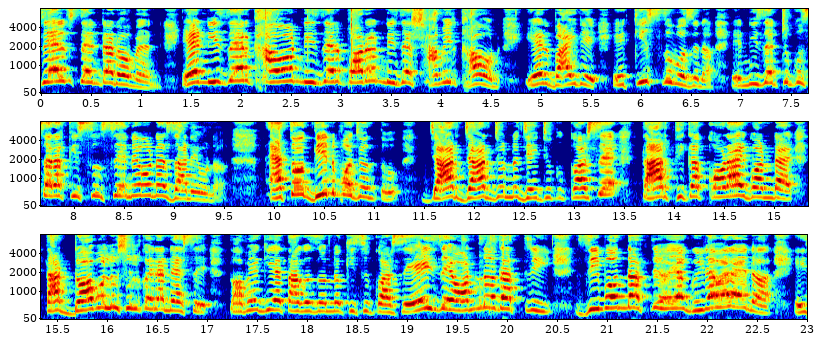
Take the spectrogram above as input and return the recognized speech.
সেলফ সেন্টার ওম্যান এ নিজের খাওন নিজের পরন, নিজের স্বামীর খাওন, এর বাইরে এ কিচ্ছু বোঝে না। এ নিজের টুকু ছাড়া কিছু চেনেও না, জানেও না। এত দিন পর্যন্ত যার যার জন্য যেইটুকু করছে, তার থিকা কড়ায় গন্ডায়, তার ডবল উসুল করে নেছে, তবে গিয়ে তাগর জন্য কিছু করছে। এই যে অন্নদাত্রী, জীবনদাত্রী হইয়া ঘুরা বেড়ায় না, এই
